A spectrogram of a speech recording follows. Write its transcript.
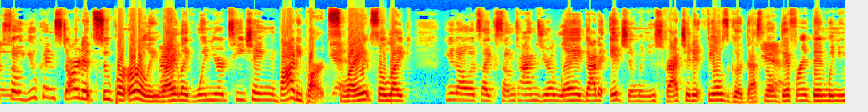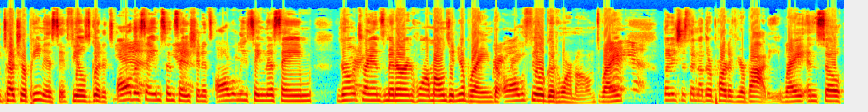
of- So you can start it super early, right? Right. Like when you're teaching body parts, Yeah. right? So like, you know, it's like sometimes your leg got an itch and when you scratch it, it feels good. That's no different than when you touch your penis. It feels good. It's all the same sensation. It's all releasing the same neurotransmitter and hormones in your brain. They're Right, all right. the feel good hormones, right? Yeah, yeah. But it's just another part of your body, right? And so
